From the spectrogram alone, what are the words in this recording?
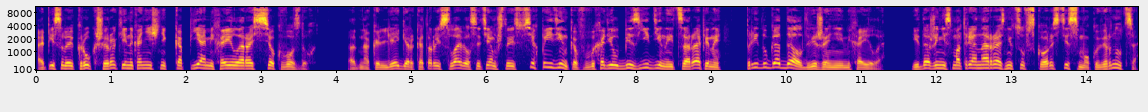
Описывая круг, широкий наконечник копья Михаила рассек воздух. Однако Легер, который славился тем, что из всех поединков выходил без единой царапины, предугадал движение Михаила и даже несмотря на разницу в скорости смог увернуться.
